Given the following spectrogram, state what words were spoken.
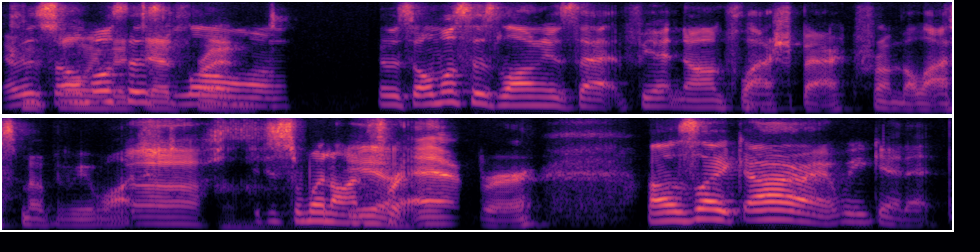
It was almost as dead friend. long. It was almost as long as that Vietnam flashback from the last movie we watched. Ugh. it just went on Yeah. forever. I was like, all right, we get it.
